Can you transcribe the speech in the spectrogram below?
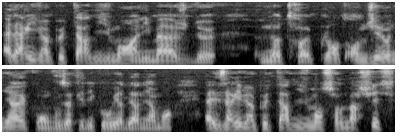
elle arrive un peu tardivement à l'image de notre plante Angelonia qu'on vous a fait découvrir dernièrement. Elles arrivent un peu tardivement sur le marché, ce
